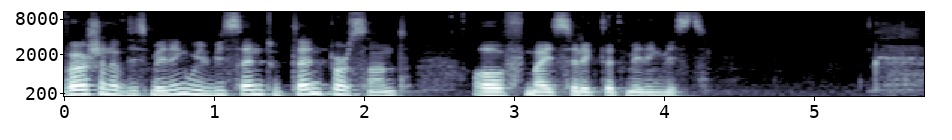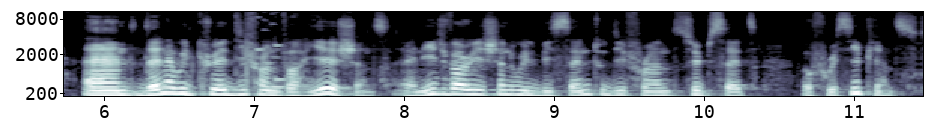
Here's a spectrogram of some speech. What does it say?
version of this mailing will be sent to 10% of my selected mailing list. And then I will create different variations, and each variation will be sent to different subsets of recipients.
